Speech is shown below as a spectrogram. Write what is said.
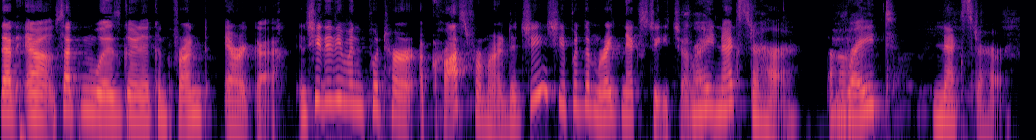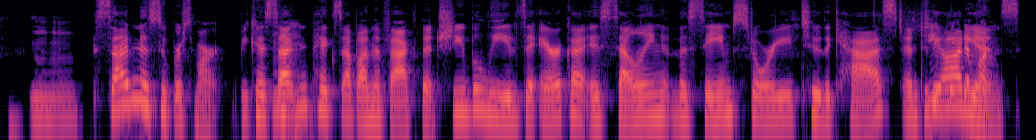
that uh, Sutton was going to confront Erika, and she didn't even put her across from her, did she? She put them right next to each other. Right next to her. Right next to her. Mm-hmm. Sutton is super smart because Sutton picks up on the fact that she believes that Erika is selling the same story to the cast and to She the picked up on- audience.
